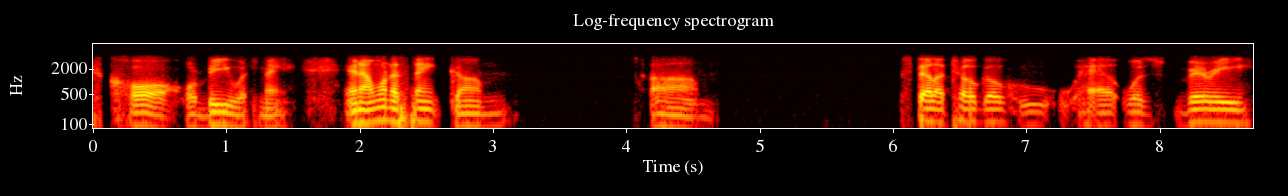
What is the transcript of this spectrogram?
to call or be with me. And I want to thank um, um, Stella Togo, who ha- was very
